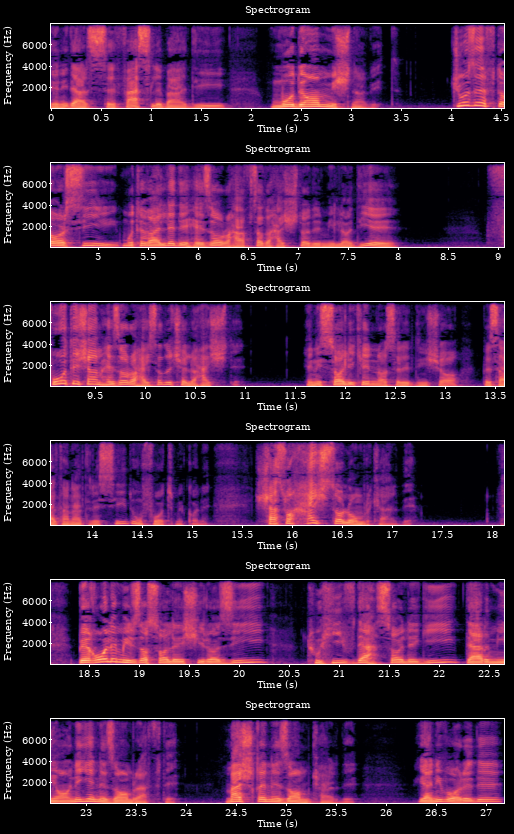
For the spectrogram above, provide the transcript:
یعنی در سه فصل بعدی مدام میشنوید. جوزف دارسی متولد 1780 میلادیه فوتش هم 1848 یعنی سالی که ناصر شاه به سلطنت رسید اون فوت می‌کنه. 68 سال عمر کرده. به قول میرزا صالح شیرازی تو 17 سالگی در میانه نظام رفته. مشق نظام کرده. یعنی وارد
